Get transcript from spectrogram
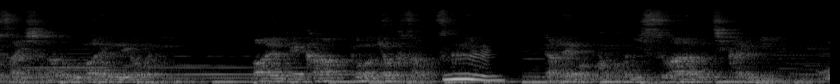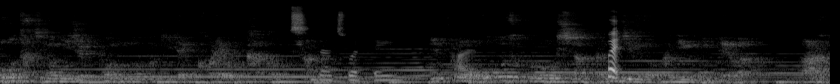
人の独裁者など生まれぬようにあえて空っぽの玉座を作り、Hmm. 誰もここに座らぬ誓いに王たちの20本の武器でこれを囲った that's what they. 一方、王族を失った But- 20の国々では、あ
